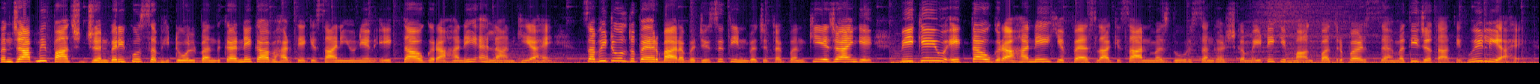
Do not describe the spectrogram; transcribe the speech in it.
पंजाब में 5 जनवरी को सभी टोल बंद करने का भारतीय किसान यूनियन एकता उग्राहा ने ऐलान किया है। सभी टोल दोपहर 12 बजे से 3 बजे तक बंद किए जाएँगे। बीकेयू एकता उग्राहा ने यह फैसला किसान मजदूर संघर्ष कमेटी की मांग पत्र पर सहमति जताते हुए लिया है।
